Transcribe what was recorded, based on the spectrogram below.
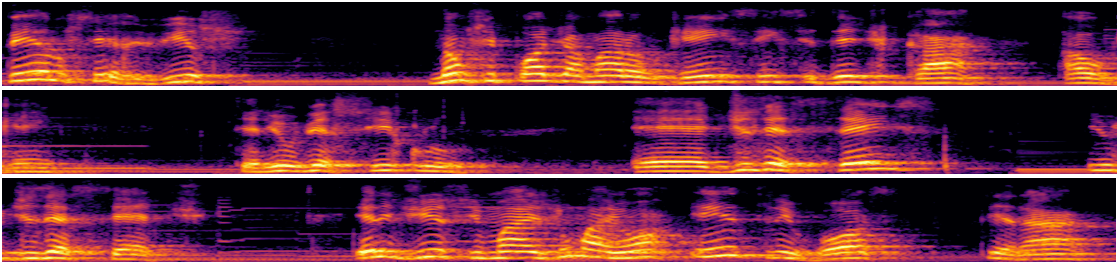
pelo serviço não se pode amar alguém sem se dedicar a alguém. Seria o versículo é, 16 e o 17. Ele disse: Mas o maior entre vós será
